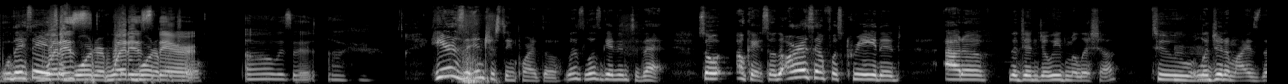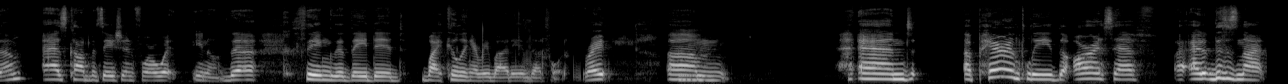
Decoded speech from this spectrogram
Well, they say What it's a border what is border their- patrol. Oh, is it? Okay. Here's the interesting part, though. Let's let's get into that. So, okay, so the RSF was created out of the Janjaweed militia to legitimize them as compensation for what you know the thing that they did by killing everybody in Darfur, right? Um, and apparently, the RSF. I, I, this is not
